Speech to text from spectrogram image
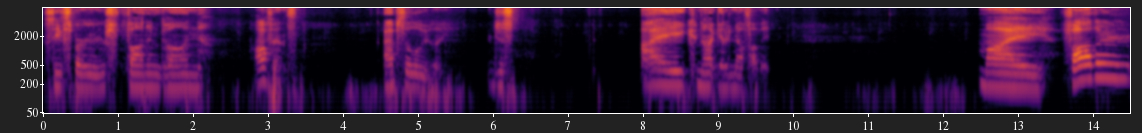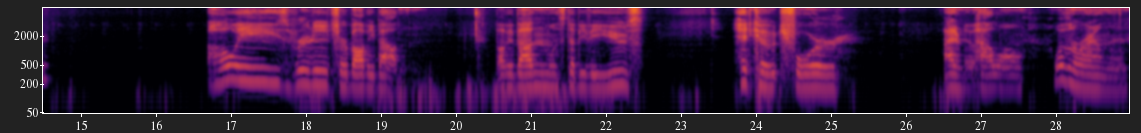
Steve Spurrier's fun and gun offense. Absolutely. Just, I could not get enough of it. My father always rooted for Bobby Bowden. Bobby Bowden was WVU's head coach for I don't know how long. Wasn't around then.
